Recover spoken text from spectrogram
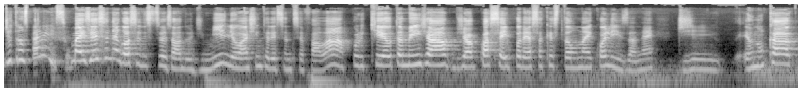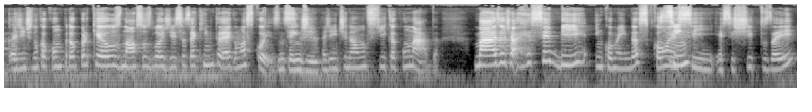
de transparência. Mas esse negócio de estilizado de milho, eu acho interessante você falar, porque eu também já, já passei por essa questão na Equaliza, né? De eu nunca, a gente nunca comprou porque os nossos lojistas é que entregam as coisas. Entendi. A gente não fica com nada. Mas eu já recebi encomendas com Sim. esse, esses cheetos aí.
